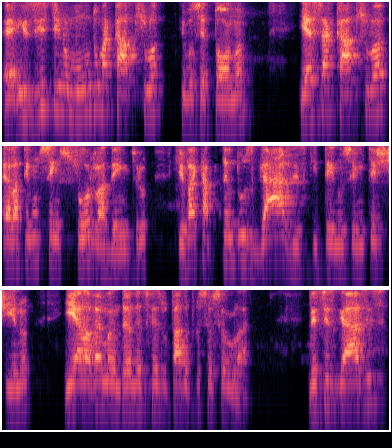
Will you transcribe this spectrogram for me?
é, existe no mundo uma cápsula que você toma, e essa cápsula ela tem um sensor lá dentro que vai captando os gases que tem no seu intestino e ela vai mandando esse resultado para o seu celular. Nesses gases,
